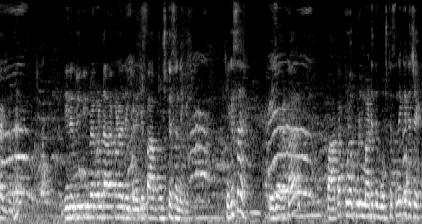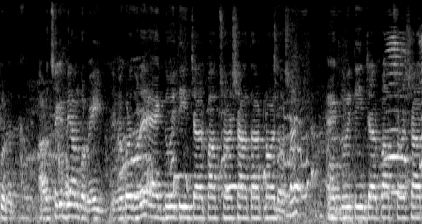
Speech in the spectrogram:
রাখবেন হ্যাঁ? দিনে দুই, তিনবার করে দাঁড়া করে দেখবেন যে পা বসতেছে নাকি? ঠিক আছে? এই জায়গাটা পাটা পুরোপুরি মাটিতে বসতেছে নাকি, এটা চেক করবেন। আর হচ্ছে কি ব্যায়াম করবে, এই এভাবে করে ধরে এক, দুই, তিন, চার, পাঁচ, ছয়, সাত, আট, নয়, দশ হ্যাঁ? এক, দুই, তিন, চার, পাঁচ, ছয়, সাত,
